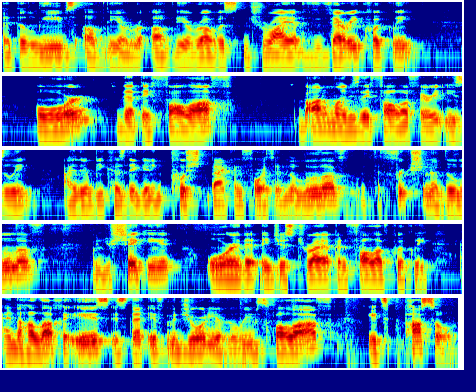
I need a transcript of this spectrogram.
that the leaves of the of the aravos dry up very quickly, or that they fall off. Bottom line is they fall off very easily, either because they're getting pushed back and forth in the lulav with the friction of the lulav when you're shaking it, or that they just dry up and fall off quickly. And the halacha is, is that if majority of the leaves fall off, it's pasul,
